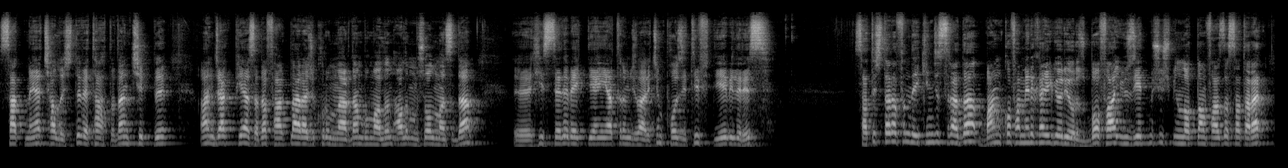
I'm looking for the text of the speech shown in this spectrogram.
satmaya çalıştı ve tahtadan çıktı. Ancak piyasada farklı aracı kurumlardan bu malın alınmış olması da e, hissede bekleyen yatırımcılar için pozitif diyebiliriz. Satış tarafında ikinci sırada Bank of America'yı görüyoruz. BOFA 173 bin lottan fazla satarak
